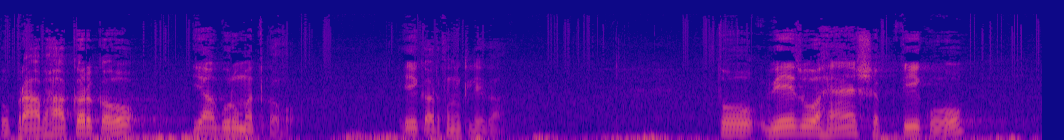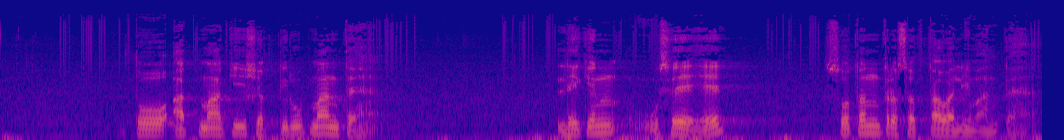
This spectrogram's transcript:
तो प्राभाकर कहो या गुरुमत कहो, एक अर्थ निकलेगा। तो वे जो हैं शक्ति को तो आत्मा की शक्ति रूप मानते हैं। लेकिन उसे स्वतंत्र सत्ता वाली मानते हैं।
